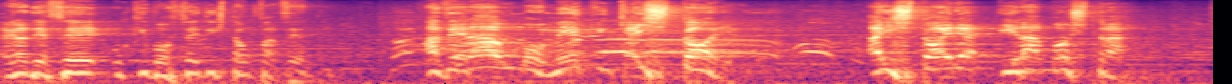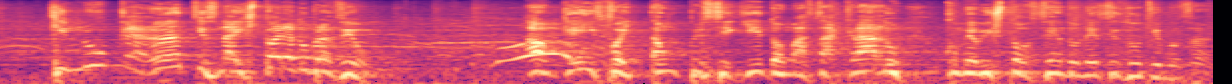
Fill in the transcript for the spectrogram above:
Agradecer o que vocês estão fazendo. Haverá um momento em que a história, a história irá mostrar que nunca antes na história do Brasil alguém foi tão perseguido ou massacrado como eu estou sendo nesses últimos anos.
